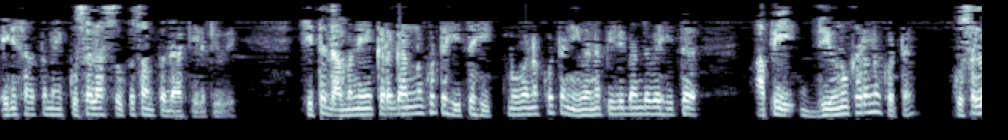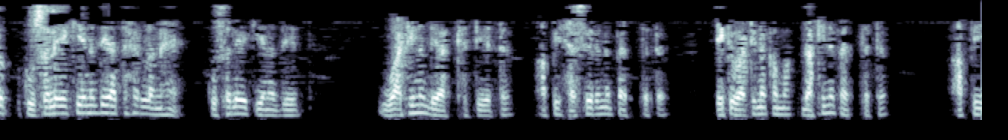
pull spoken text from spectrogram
ඒ නිසා තමයි කුසලස් උපසම්පදා කියලා කිව්වේ. හිත দমনය කරගන්නකොට හිත හික්මවනකොට නිවන පිළිබඳව හිත අපි දියුණු කරනකොට කුසල කුසලයේ කියන දේ අතහැරලා නැහැ. කුසලයේ කියන දේ වටින දෙයක් හැටියට අපි හැසිරෙන පැත්තට ඒකේ වටිනකමක් දකින පැත්තට අපි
